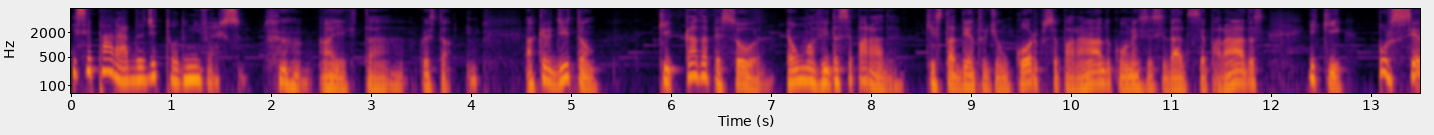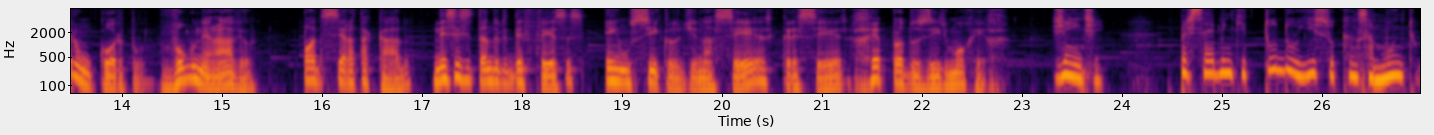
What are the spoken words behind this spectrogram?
e separada de todo o universo. Aí que está a questão. Acreditam que cada pessoa é uma vida separada, que está dentro de um corpo separado, com necessidades separadas, e que por ser um corpo vulnerável, pode ser atacado, necessitando de defesas em um ciclo de nascer, crescer, reproduzir e morrer. Gente, percebem que tudo isso cansa muito?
